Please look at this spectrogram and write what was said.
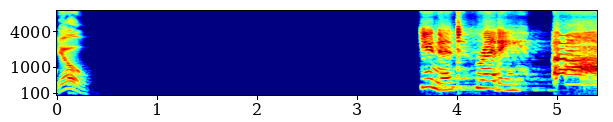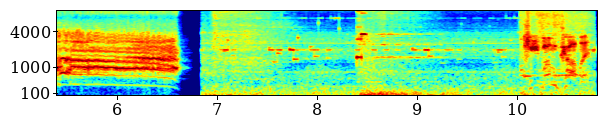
Yo! Unit ready. Keep them coming!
